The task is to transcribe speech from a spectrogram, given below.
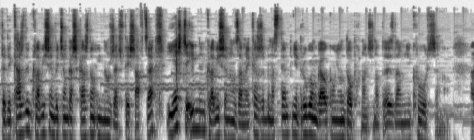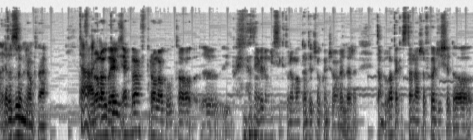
wtedy każdym klawiszem wyciągasz każdą inną rzecz w tej szafce i jeszcze innym klawiszem ją zamykasz, żeby następnie drugą gałką ją dopchnąć. No to jest dla mnie kurczę, no. Ale Ja to rozumiem. jest okropne. Tak, w prologu, to jak, jest... jak byłem w prologu, to yy, jedna z niewielu misji, którą autentycznie ukończyłem w Elderze. Tam była taka scena, że wchodzi się do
